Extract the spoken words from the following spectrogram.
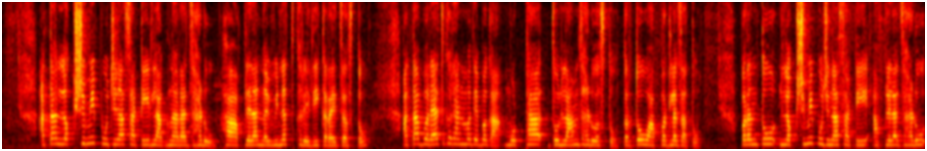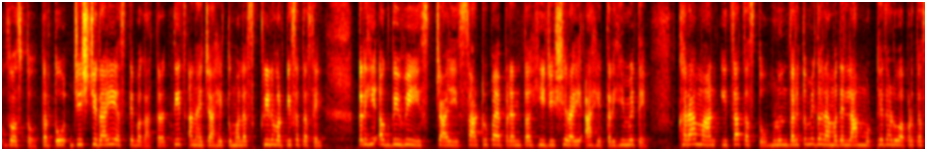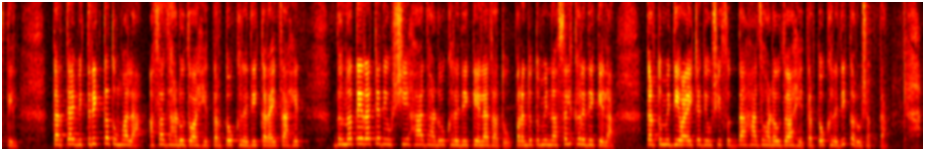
आता लक्ष्मी पूजनासाठी लागणारा झाडू हा आपल्याला नवीनच खरेदी करायचा असतो. आता बऱ्याच घरांमध्ये बघा मोठा जो लांब झाडू असतो तर तो वापरला जातो. परंतु लक्ष्मी पूजनासाठी आपल्याला झाडू जो असतो तर तो जी शिराई असते बघा तर तीच आणायची आहे तुम्हाला स्क्रीनवर दिसत असेल. तर ही अगदी वीस चाळीस साठ रुपयापर्यंत ही जी शिराई आहे तर ही मिळते. खरा मान हिचाच असतो. म्हणून जरी तुम्ही घरामध्ये लांब मोठे झाडू वापरत असतील तर त्या व्यतिरिक्त तुम्हाला असा झाडू जो आहे तर तो खरेदी करायचा आहे. धनतेराच्या दिवशी हा झाडू खरेदी केला जातो. परंतु तुम्ही नसेल खरेदी केला तर तुम्ही दिवाळीच्या दिवशीसुद्धा हा झाडू जो आहे तर तो खरेदी करू शकता.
